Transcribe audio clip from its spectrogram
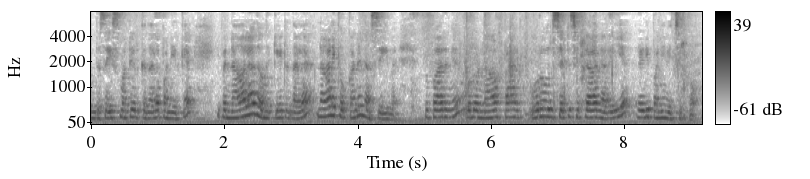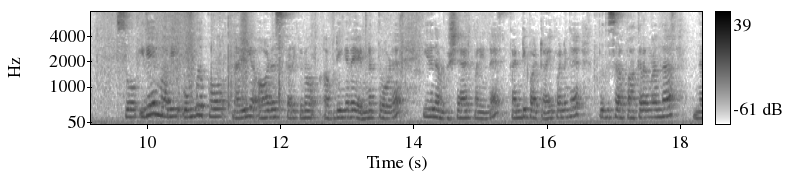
இந்த சைஸ் மட்டும் இருக்கிறதால பண்ணியிருக்கேன். இப்போ நாலாவது அவங்க கேட்டதால நாளைக்கு உட்காந்து நான் செய்வேன். இப்போ பாருங்கள் ஒரு நான் பேக் ஒரு ஒரு செட்டு செட்டாக நிறைய ரெடி பண்ணி வச்சுருக்கோம். ஸோ இதே மாதிரி உங்களுக்கும் நிறைய ஆர்டர்ஸ் கிடைக்கணும் அப்படிங்கிற எண்ணத்தோட இதை நமக்கு ஷேர் பண்ணிட்டேன் கண்டிப்பாக ட்ரை பண்ணுங்கள் புதுசாக பார்க்குறவங்க இருந்தால் இந்த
